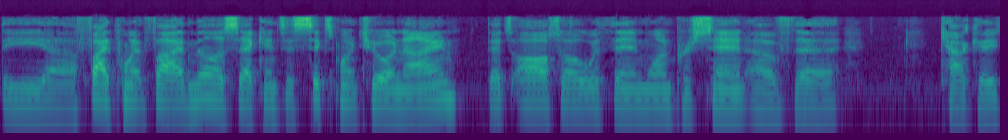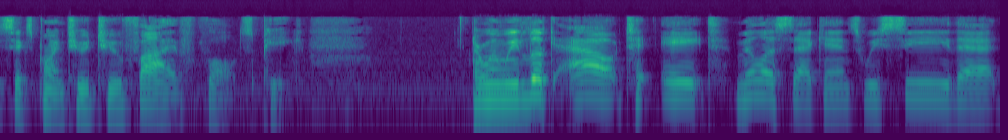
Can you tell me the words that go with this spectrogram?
the uh, 5.5 milliseconds is 6.209. That's also within 1% of the calculated 6.225 volts peak. And when we look out to 8 milliseconds, we see that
